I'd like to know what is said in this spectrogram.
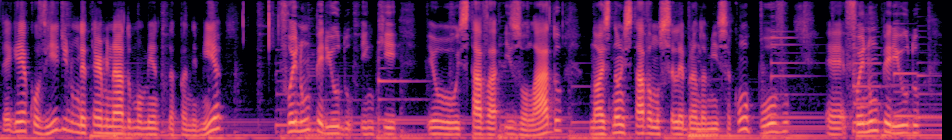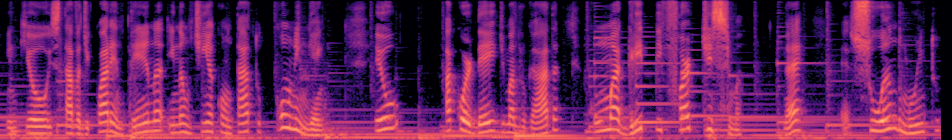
Peguei a Covid num determinado momento da pandemia. Foi num período em que eu estava isolado, nós não estávamos celebrando a missa com o povo. É, foi num período em que eu estava de quarentena e não tinha contato com ninguém. Eu acordei de madrugada com uma gripe fortíssima, né? É, suando muito,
